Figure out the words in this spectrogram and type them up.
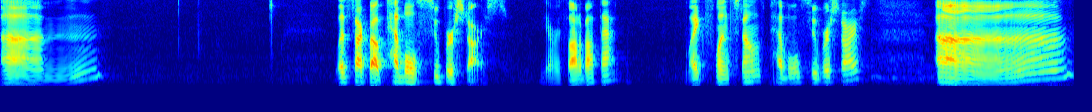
Um, let's talk about Pebbles superstars. You ever thought about that? Like Flintstones, Pebbles superstars? Um,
